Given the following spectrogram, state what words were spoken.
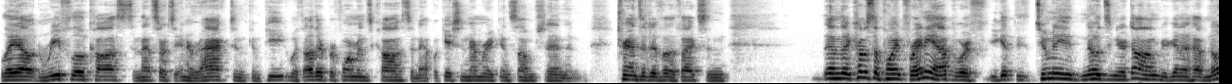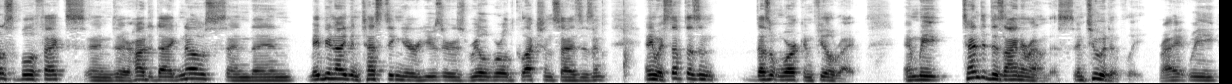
layout and reflow costs, and that starts to interact and compete with other performance costs and application memory consumption and transitive effects. And then there comes the point for any app where if you get the, too many nodes in your DOM, you're going to have noticeable effects and they're hard to diagnose. And then maybe you're not even testing your users' real world collection sizes. And anyway, stuff doesn't doesn't work and feel right. And we tend to design around this intuitively, right? We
